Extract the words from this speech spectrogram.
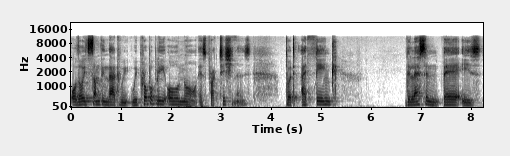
although it's something that we, we probably all know as practitioners, but I think the lesson there is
